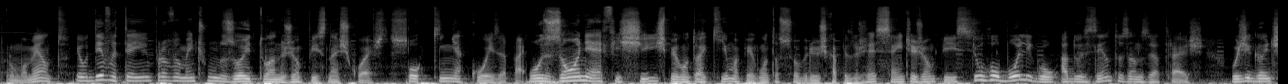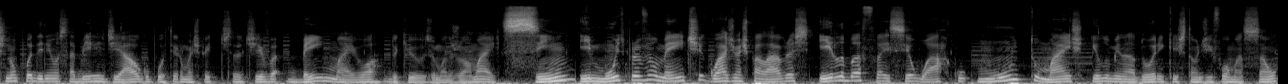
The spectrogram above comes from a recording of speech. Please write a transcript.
por um momento, eu devo ter provavelmente uns 8 anos de One Piece nas costas. Pouquinha coisa, pai. Zone FX perguntou aqui uma pergunta sobre os capítulos recentes de One Piece. Se o robô ligou há 200 anos atrás os gigantes não poderiam saber de algo por ter uma expectativa bem maior do que os humanos normais? Sim, e muito provavelmente, guarde minhas palavras, Elbaf vai ser o arco muito mais iluminador em questão de informação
